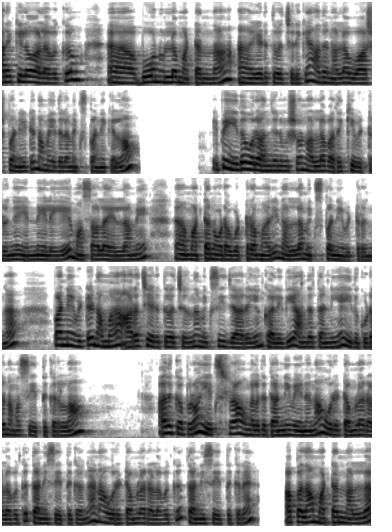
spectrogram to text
அரை கிலோ அளவுக்கு போன் உள்ள மட்டன் தான் எடுத்து வச்சுருக்கேன். அதை நல்லா வாஷ் பண்ணிவிட்டு நம்ம இதில் மிக்ஸ் பண்ணிக்கலாம். இப்போ இதை ஒரு அஞ்சு நிமிஷம் நல்லா வதக்கி விட்டுருங்க. எண்ணெயிலேயே மசாலா எல்லாமே மட்டனோட ஒட்டுற மாதிரி நல்லா மிக்ஸ் பண்ணி விட்டுருங்க. பண்ணி விட்டு நம்ம அரைச்சி எடுத்து வச்சுருந்த மிக்சி ஜாரையும் கழுவி அந்த தண்ணியை இது கூட நம்ம சேர்த்துக்கிறலாம் அதுக்கப்புறம் எக்ஸ்ட்ரா உங்களுக்கு தண்ணி வேணும்னா ஒரு டம்ளர் அளவுக்கு தண்ணி சேர்த்துக்கோங்க. நான் ஒரு டம்ளர் அளவுக்கு தண்ணி சேர்த்துக்கிறேன். அப்போ தான் மட்டன் நல்லா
